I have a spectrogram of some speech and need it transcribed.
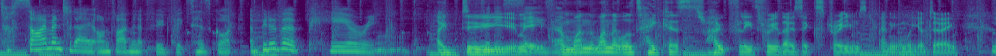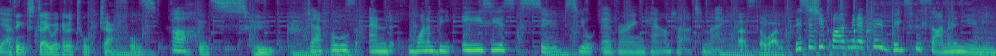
Simon today on Five Minute Food Fix has got a bit of a pairing. I do, you mean, and one one that will take us hopefully through those extremes, depending on what you're doing. Yeah. I think today we're going to talk jaffles Ah. and soup. Jaffles and one of the easiest soups you'll ever encounter to make. That's the one. This is your five minute food fix with Simon and Yumi.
